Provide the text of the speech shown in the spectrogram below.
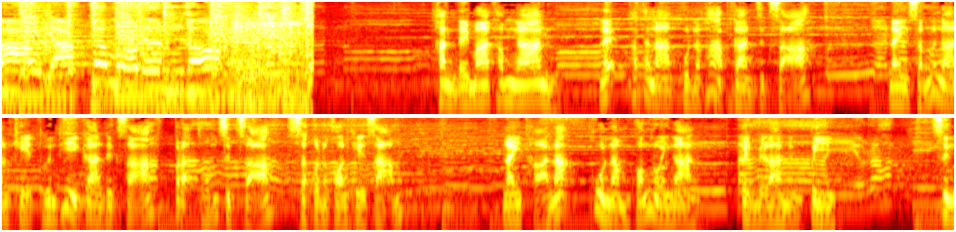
บาวอยากจอโมเดิร์นดอก ท่านได้มาทำงาน และพัฒนาคุณภาพการศึกษา ในสำนักงานเขตพื้นที่การศึกษา ประถมศึกษา สกลนครเขต 3 ในฐานะผู้นำของหน่วยงานเป็นเวลาหนึ่งปี ซึ่ง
